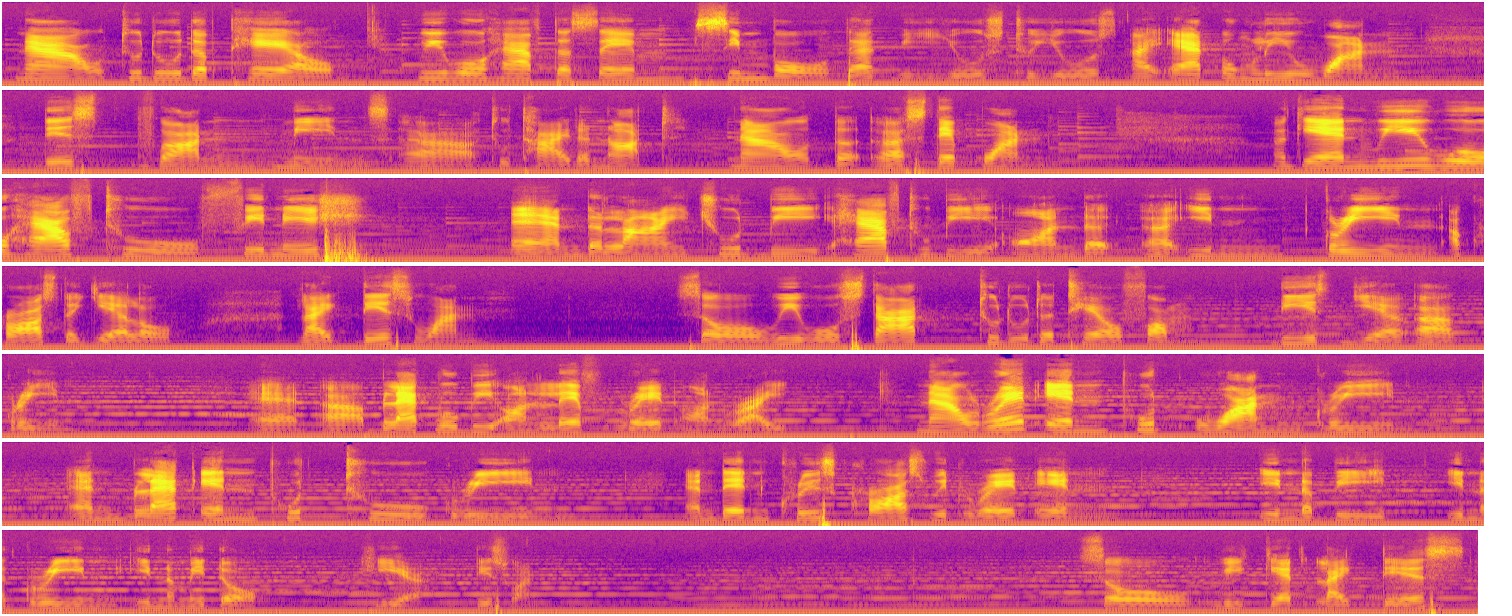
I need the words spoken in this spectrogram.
Now to do the tail we will have the same symbol that we used to use. I add only one. This one means uh, to tie the knot. Now the uh, step one. Again we will have to finish and the line should be have to be on the uh, in green across the yellow like this one. So we will start to do the tail from this uh, green. And uh, black will be on left red on right. Now red end put one green and black end put two green and then crisscross with red end in the bead in the green in the middle here this one so we get like this.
